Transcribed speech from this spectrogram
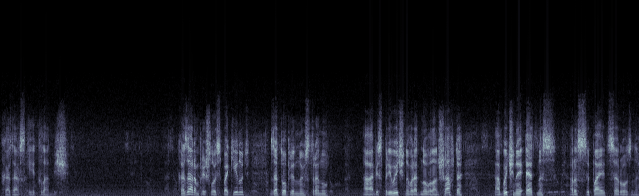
хазарские кладбища. Хазарам пришлось покинуть затопленную страну, а без привычного родного ландшафта обычный этнос рассыпается розно.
